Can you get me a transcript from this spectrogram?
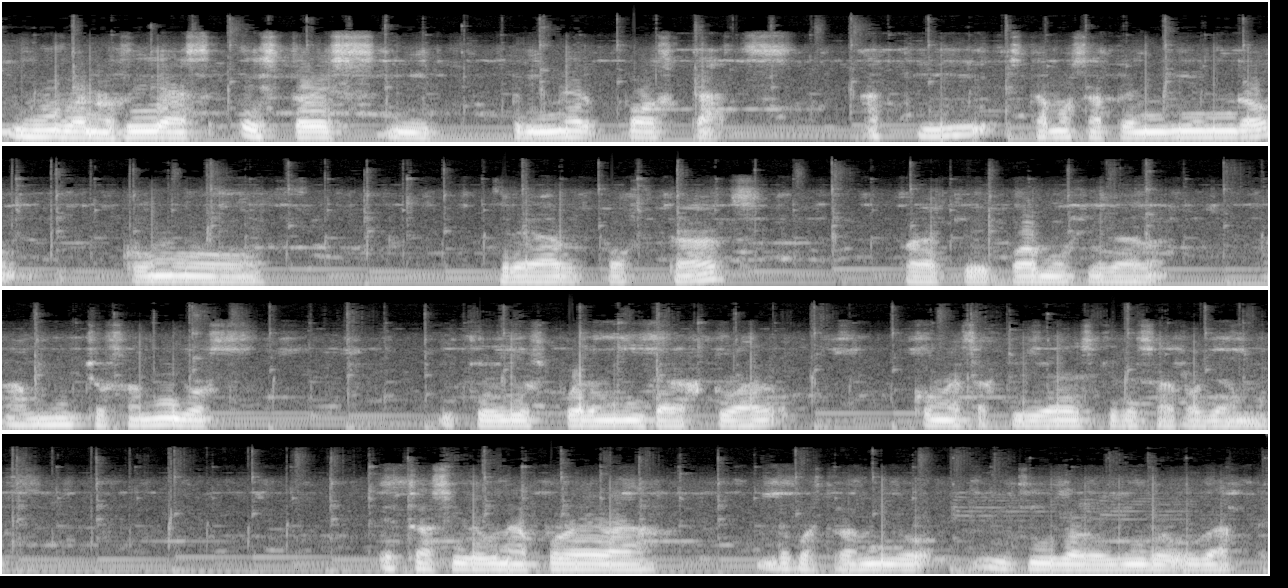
Muy buenos días, esto es mi primer podcast. Aquí estamos aprendiendo cómo crear podcasts para que podamos llegar a muchos amigos y que ellos puedan interactuar con las actividades que desarrollamos. Esto ha sido una prueba de vuestro amigo Guido de Guido Ugarte.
